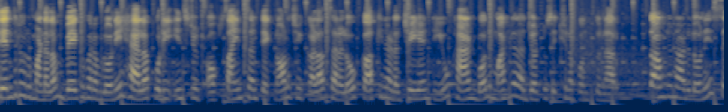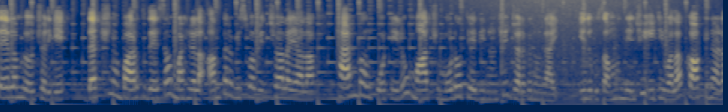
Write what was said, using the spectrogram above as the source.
దెందులూరు మండలం వేగవరంలోని Helapuri institute of science and technology కళాశాలలో కాకినాడ జేఎన్టీయు హ్యాండ్బాల్ మహిళల జట్టు శిక్షణ పొందుతున్నారు. తమిళనాడులోని సేలంలో జరిగే దక్షిణ భారతదేశ మహిళల అంతర్ విశ్వవిద్యాలయాల హ్యాండ్బాల్ పోటీలు మార్చి మూడో తేదీ నుంచి జరగనున్నాయి. ఇందుకు సంబంధించి ఇటీవల కాకినాడ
